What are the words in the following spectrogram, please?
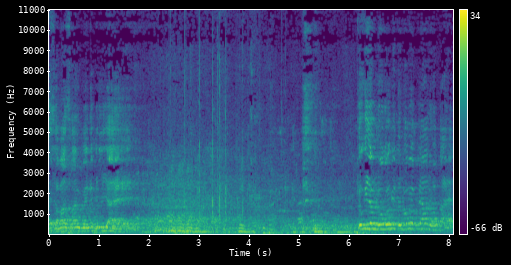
सवा साल मैंने भी लिया है। क्योंकि जब लोगों के दिलों में प्यार होता है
